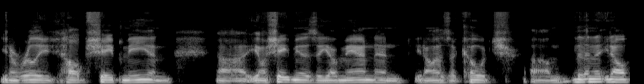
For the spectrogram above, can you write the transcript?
you know really helped shape me and uh you know shape me as a young man and you know as a coach um then you know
